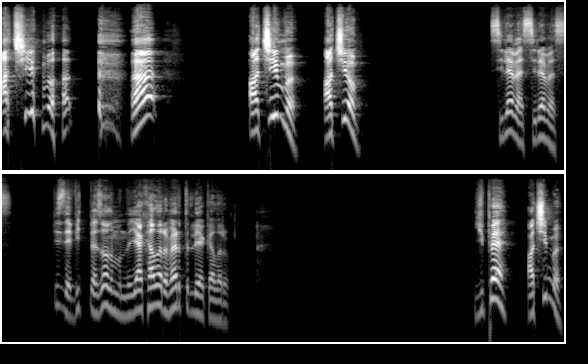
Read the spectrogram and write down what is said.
Açayım mı lan? ha? Açayım mı? Açıyorum. Silemez silemez. Bizde bitmez oğlum bunu. Yakalarım her türlü yakalarım. Yüpe açayım mı?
